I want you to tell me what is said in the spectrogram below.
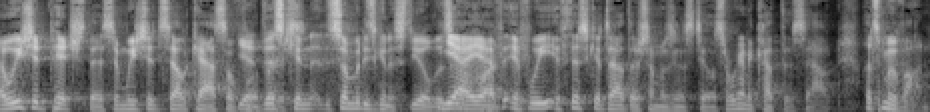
Uh, we should pitch this, and we should sell Castle. yeah, this can somebody's going to steal this. Yeah, yeah. If, if we if this gets out there, someone's going to steal it. So we're going to cut this out. Let's move on.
